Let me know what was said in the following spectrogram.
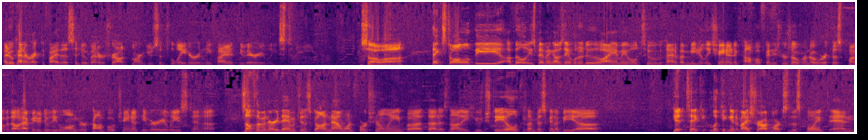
I do kind of rectify this and do better Shroud mark usage later in the fight at the very least. So, uh, Thanks to all of the ability spamming I was able to do, though, I am able to kind of immediately chain into combo finishers over and over at this point without having to do the longer combo chain at the very least. And uh, supplementary damage is gone now, unfortunately, but that is not a huge deal because I'm just going to be uh, get looking at my shroud marks at this point, and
